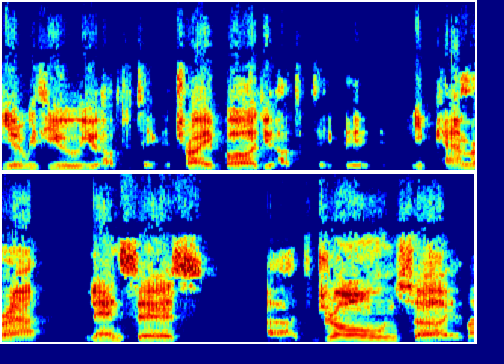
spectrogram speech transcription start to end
gear with you. You have to take the tripod. You have to take the, the big camera, lenses, uh, drones, uh,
